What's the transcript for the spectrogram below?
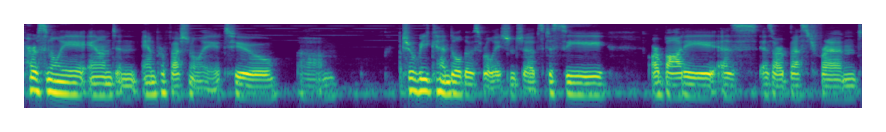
personally and and, and professionally, to um, to rekindle those relationships, to see our body as as our best friend,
